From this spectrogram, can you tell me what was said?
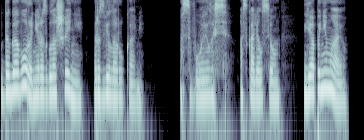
договор о неразглашении, развела руками. Освоилась, оскалился он. Я понимаю,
